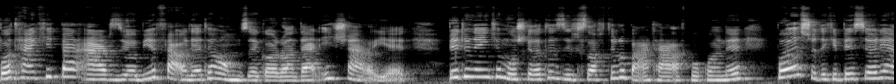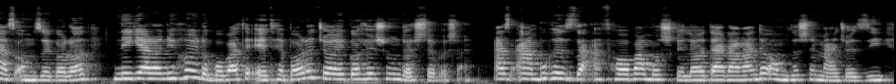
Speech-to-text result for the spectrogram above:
با تاکید بر ارزیابی فعالیت آموزگاران در این شرایط بدون اینکه مشکلات زیرساختی رو برطرف بکنه باعث شده که بسیاری از آموزگاران نگرانی رو بابت اعتبار جایگاهشون داشته باشن. از انبوه ضعف ها و مشکلات در روند آموزش مجازی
